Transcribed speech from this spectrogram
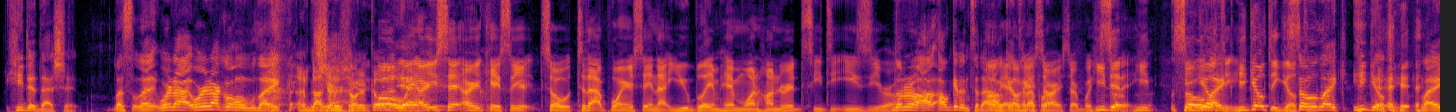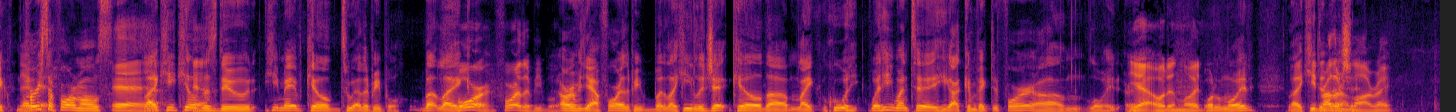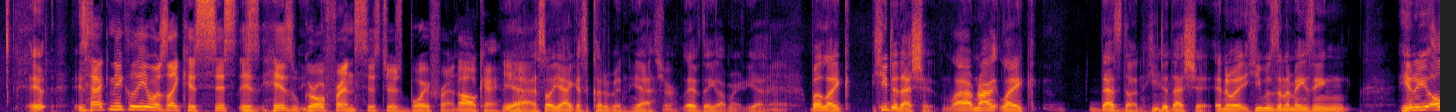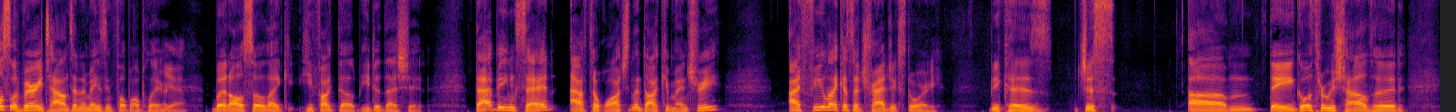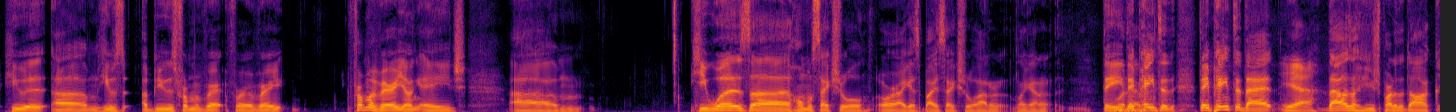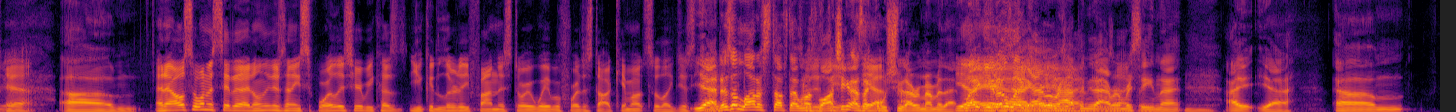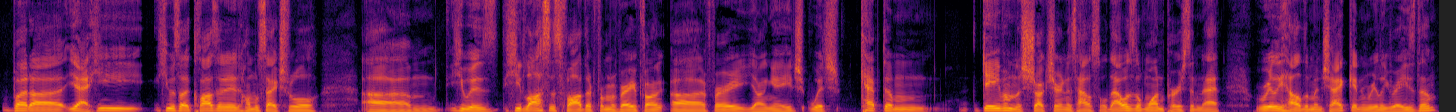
he did that shit. Let's let, we're not we're not going like I'm not sugarcoat gonna it. sugarcoat Oh Yeah. wait, are you saying? Are you okay? So you're so to that point, you're saying that you blame him 100 CTE zero. No, no, no. I'll, I'll get into that. I'll Okay, get into okay, that part. sorry, sorry, but he So- did it. He so he guilty. like he guilty, guilty. So like he guilty. like first and foremost, Yeah, like he killed yeah. this dude. He may have killed two other people, but like four, four other people. or yeah, four other people. But like he legit killed um like who he, what he went to he got convicted for um Lloyd. Or yeah, Odin Lloyd. Odin Lloyd. Like he did that Brother-in-law, right? It, Technically, it was like his sis, his his girlfriend's sister's boyfriend. Oh, okay. Yeah. So yeah, I guess it could have been. Yeah. Sure. If they got married. Yeah. But like he did that shit. Like, I'm not like that's done. He did Mm-hmm. that shit, and it, he was an amazing. He he also a very talented, and amazing football player. Yeah. But also like he fucked up. He did that shit. That being said, after watching the documentary, I feel like it's a tragic story because just um they go through his childhood. He was um he was abused from a very for a very from a very young age. Um he was uh homosexual or I guess bisexual. I don't like I don't they Whatever. they painted they painted that Yeah. that was a huge part of the doc. Yeah. Um And I also want to say that I don't think there's any spoilers here because you could literally find this story way before this doc came out. So like just yeah, there's a lot of stuff that when I was watching it, I was like, yeah. oh shoot, I remember that. Yeah, like you yeah, know, like I remember yeah, happening that. I remember seeing that. I yeah. Um but uh yeah, he he was a closeted homosexual. Um he was he lost his father from a very fun, uh very young age, which kept him gave him the structure in his household. That was the one person that really held him in check and really raised him.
